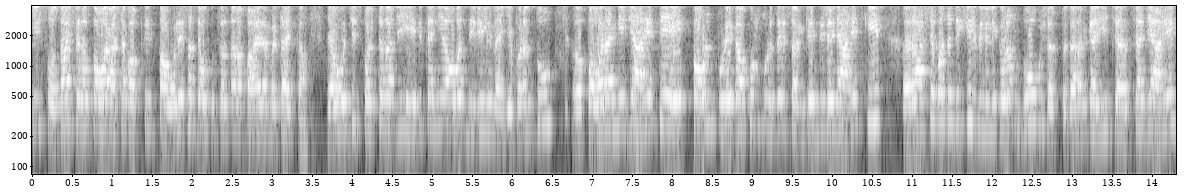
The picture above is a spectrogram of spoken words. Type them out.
की स्वतः शरद पवार अशा बाबतीत पावले सध्या उचलताना पाहायला मिळत आहेत का? याबाबतची स्पष्टता जी आहे ती त्यांनी याबाबत दिलेली नाहीये. परंतु पवारांनी जे आहे ते एक पाऊल पुढे टाकून कुठेतरी संकेत दिलेले आहेत की राष्ट्रपती देखील विलिनीकरण होऊ शकतं. कारण का ही चर्चा जी आहे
